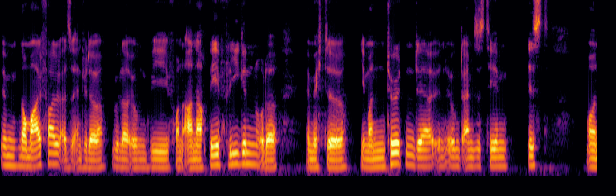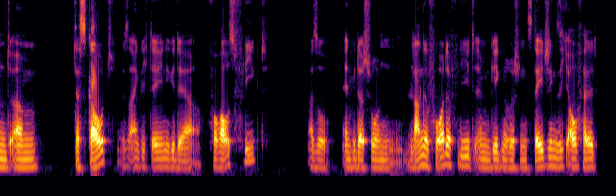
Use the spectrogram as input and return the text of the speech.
im Normalfall. Also entweder will er irgendwie von A nach B fliegen oder er möchte jemanden töten, der in irgendeinem System ist. Und ähm, der Scout ist eigentlich derjenige, der vorausfliegt. Also entweder schon lange vor der Fleet im gegnerischen Staging sich aufhält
